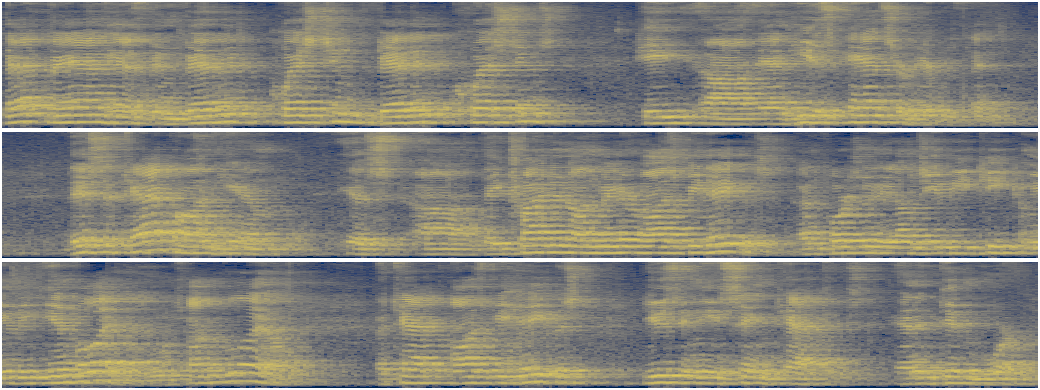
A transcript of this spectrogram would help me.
that man has been vetted, questioned, vetted, questions, he, uh, and he has answered everything. This attack on him is, uh, they tried it on Mayor Osby Davis. Unfortunately, the LGBT community in Vallejo, Talking Vallejo, attacked Osby Davis using these same tactics, and it didn't work.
